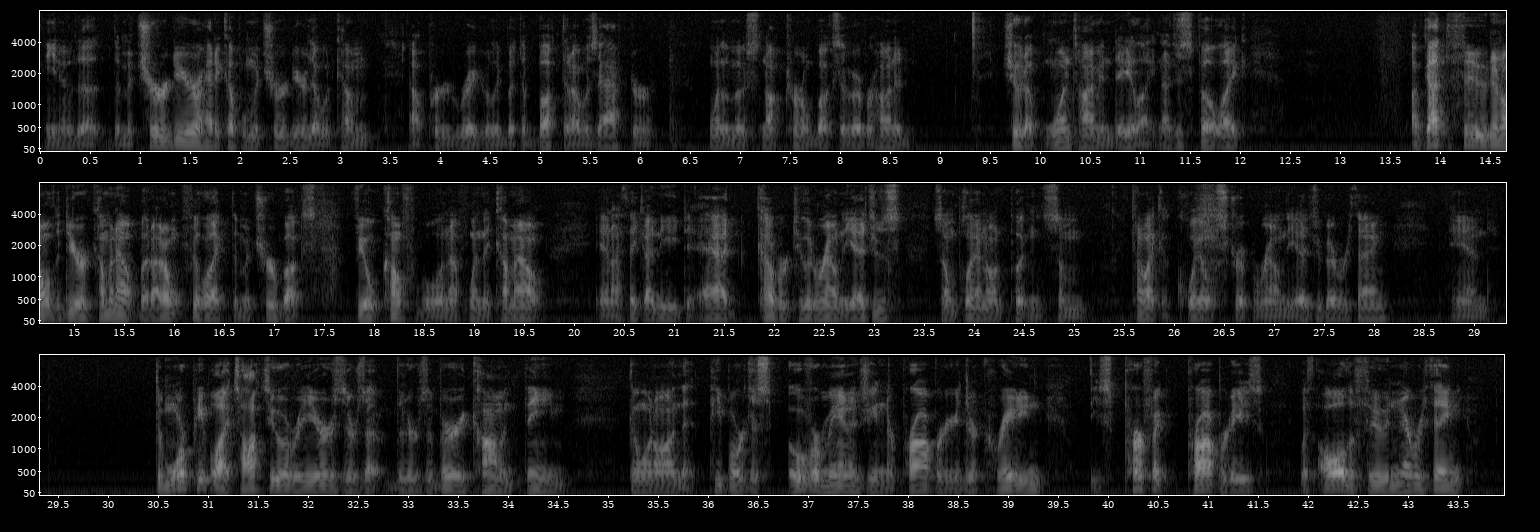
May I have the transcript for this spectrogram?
You know, the, the mature deer, I had a couple mature deer that would come out pretty regularly, but the buck that I was after, one of the most nocturnal bucks I've ever hunted, showed up one time in daylight. And I just felt like I've got the food and all the deer are coming out, but I don't feel like the mature bucks feel comfortable enough when they come out and I think I need to add cover to it around the edges. So I'm planning on putting some kind of like a quail strip around the edge of everything. And the more people I talk to over the years, there's a there's a very common theme going on that people are just over managing their property. They're creating these perfect properties with all the food and everything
